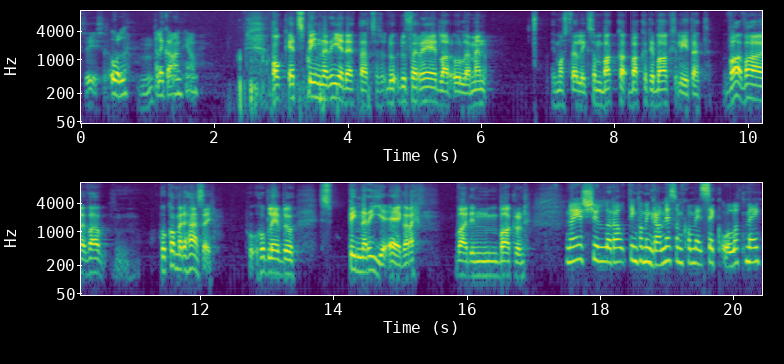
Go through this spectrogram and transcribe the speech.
Precis. ull, eller garn. Ja. Och ett spinneri är detta, alltså, du, du förädlar ullen, men vi måste väl liksom backa, backa tillbaka lite. Vad, vad, vad, hur kommer det här sig? Hur, hur blev du spinneriägare? Vad är din bakgrund? När jag skyller allting på min granne som kom med en säck åt mig.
